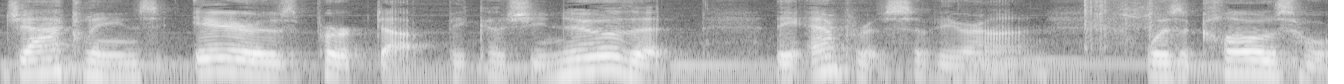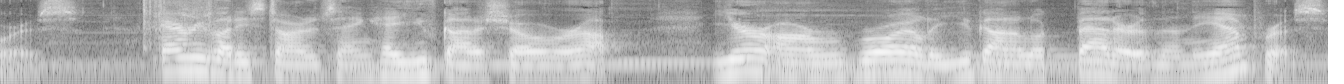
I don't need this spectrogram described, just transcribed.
Jacqueline's ears perked up because she knew that the Empress of Iran, was a clothes horse. Everybody started saying, hey, you've got to show her up. You're our royalty. You've got to look better than the Empress.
